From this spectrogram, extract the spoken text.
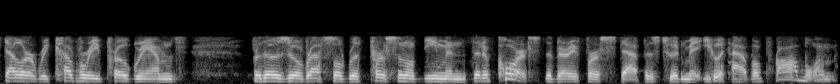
stellar recovery programs for those who have wrestled with personal demons, that of course the very first step is to admit you have a problem.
